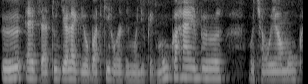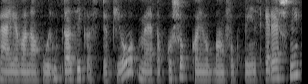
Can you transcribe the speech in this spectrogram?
ő ezzel tudja legjobbat kihozni mondjuk egy munkahelyből, hogyha olyan munkája van, ahol utazik, az tök jó, mert akkor sokkal jobban fog pénzt keresni.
